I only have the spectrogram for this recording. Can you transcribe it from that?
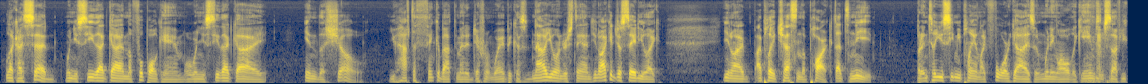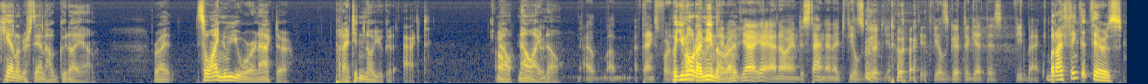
like I said, when you see that guy in the football game or when you see that guy in the show, you have to think about them in a different way because now you understand. You know, I could just say to you, like, you know, I, I played chess in the park. That's neat. But until you see me playing like four guys and winning all the games and stuff, you can't understand how good I am. Right? So I knew you were an actor, but I didn't know you could act. Now, Oh, now I know. I, um, thanks for. The But you know what I mean, though, know? right? Yeah, yeah, I know, I understand, and it feels good. You know, it feels good to get this feedback. But I think that there's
